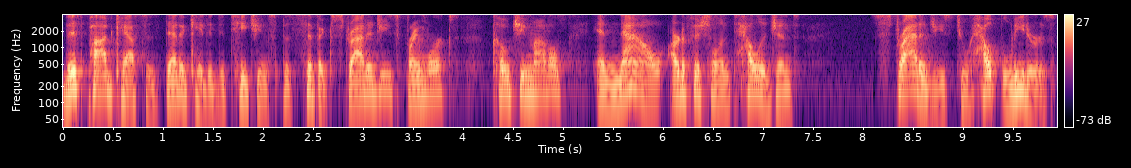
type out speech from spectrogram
This podcast is dedicated to teaching specific strategies, frameworks, coaching models, and now artificial intelligence strategies to help leaders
